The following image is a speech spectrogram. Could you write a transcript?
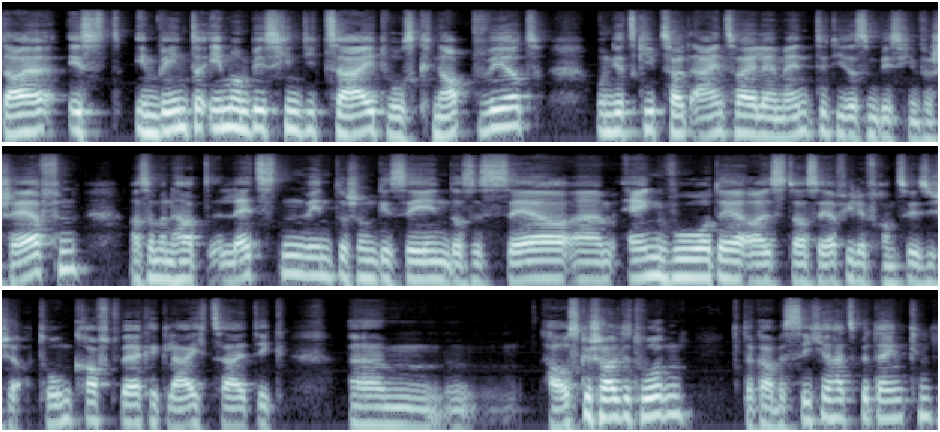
da ist im Winter immer ein bisschen die Zeit, wo es knapp wird. Und jetzt gibt's halt ein, zwei Elemente, die das ein bisschen verschärfen. Also man hat letzten Winter schon gesehen, dass es sehr ähm, eng wurde, als da sehr viele französische Atomkraftwerke gleichzeitig ähm, ausgeschaltet wurden. Da gab es Sicherheitsbedenken.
